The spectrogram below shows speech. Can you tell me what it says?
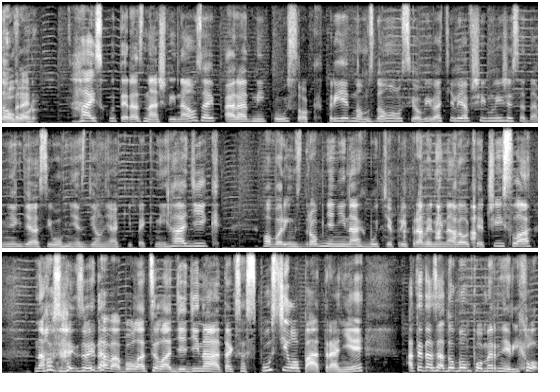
Dobre. Hovor. V Hajsku teraz našli naozaj parádny kúsok. Pri jednom z domov si obyvatelia všimli, že sa tam niekde asi uhniezdil nejaký pekný hadík. Hovorím v zdrobneninách, buďte pripravení na veľké čísla. Naozaj zvedavá bola celá dedina a tak sa spustilo pátranie. A teda za dobom pomerne rýchlo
